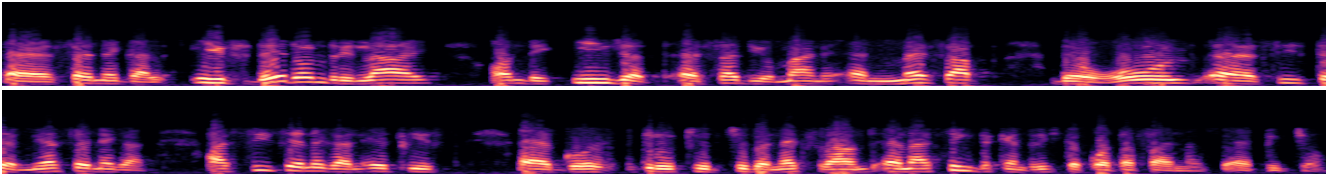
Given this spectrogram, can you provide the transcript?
uh, Senegal. If they don't rely on the injured uh, Sadio Mane and mess up the whole uh, system, yes, Senegal, I see Senegal at least uh, go through to, to the next round, and I think they can reach the quarterfinals. Uh, picture.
